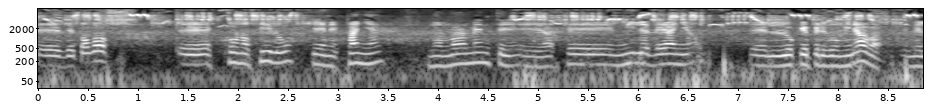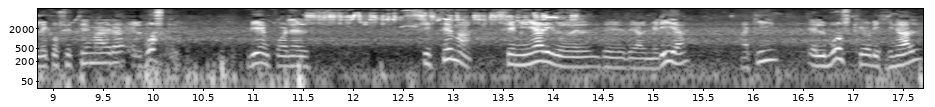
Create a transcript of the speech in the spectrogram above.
eh, de todos eh, es conocido que en España normalmente hace miles de años lo que predominaba en el ecosistema era el bosque. Bien, pues en el sistema semiárido de Almería, aquí el bosque original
